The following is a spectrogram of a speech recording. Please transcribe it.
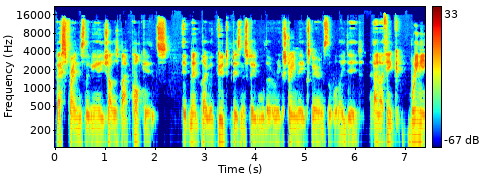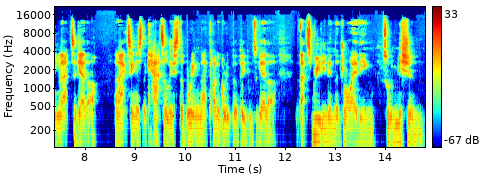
best friends living in each other's back pockets. It meant they were good business people that were extremely experienced at what they did. And I think bringing that together and acting as the catalyst to bring that kind of group of people together, that's really been the driving sort of mission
